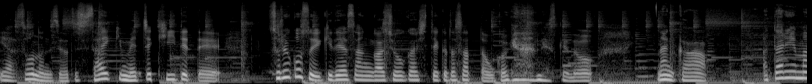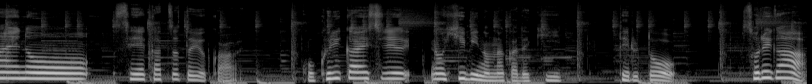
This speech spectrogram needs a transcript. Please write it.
いやそうなんですよ。私最近めっちゃ聴いててそれこそ池田屋さんが紹介してくださったおかげなんですけどなんか当たり前の生活というかこう繰り返しの日々の中で聞いてるとそれが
